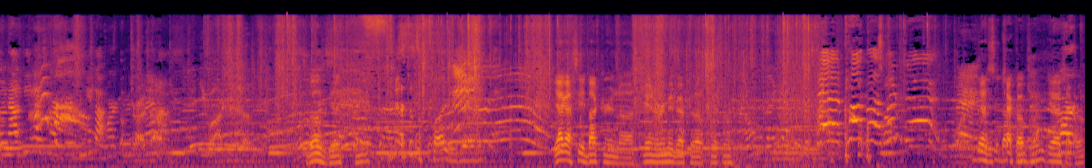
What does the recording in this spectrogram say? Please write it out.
So now he has markers, and you got markers in that house. That was good. That's funny, man. Yeah, I gotta see a doctor in uh, January. Maybe after that, I'll switch one. Hey, Yeah, see a check up. in Yeah, Mark. check up.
